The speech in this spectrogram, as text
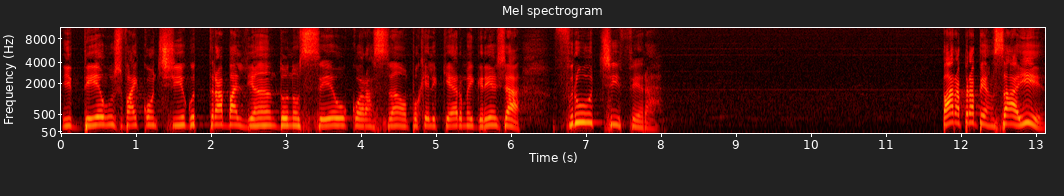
E Deus vai contigo trabalhando no seu coração, porque Ele quer uma igreja frutífera. Para para pensar aí,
